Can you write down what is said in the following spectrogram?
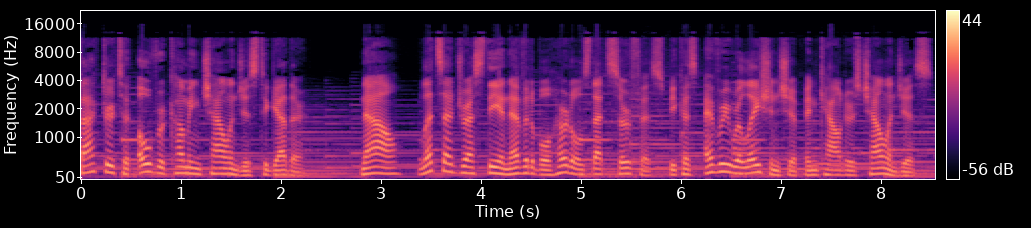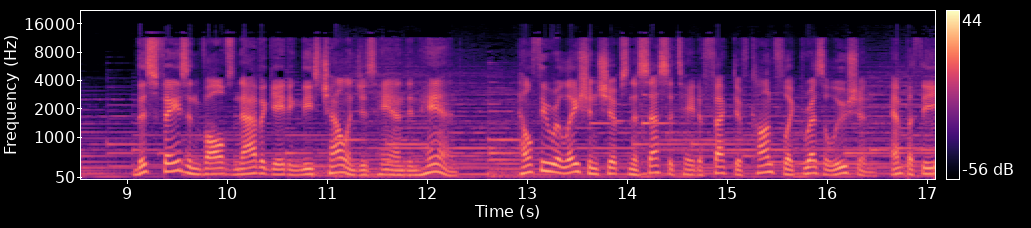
factor two overcoming challenges together. Now, let's address the inevitable hurdles that surface because every relationship encounters challenges. This phase involves navigating these challenges hand in hand. Healthy relationships necessitate effective conflict resolution, empathy,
